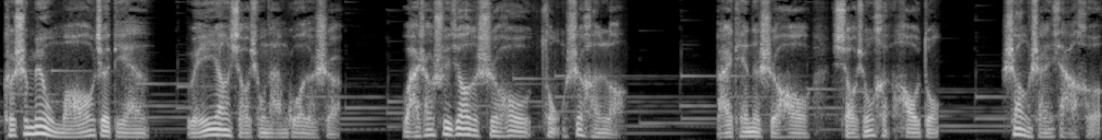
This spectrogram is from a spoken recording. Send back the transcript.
可是没有毛这点，唯一让小熊难过的是，晚上睡觉的时候总是很冷。白天的时候，小熊很好动，上山下河，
